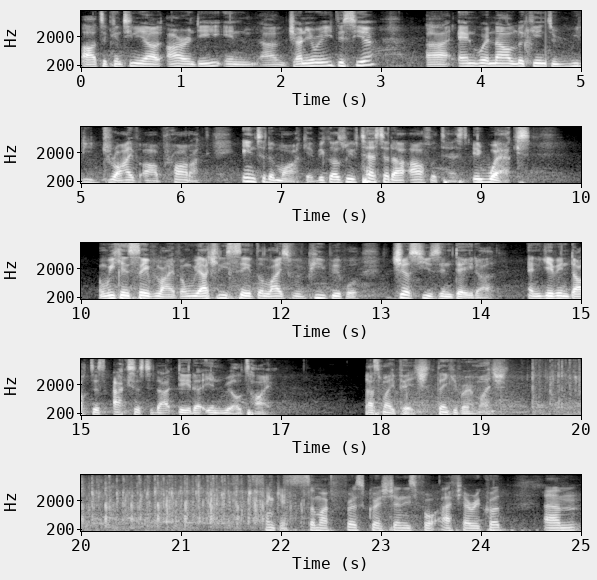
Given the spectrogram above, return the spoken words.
uh, to continue our R&D in um, January this year. Uh, and we're now looking to really drive our product into the market because we've tested our alpha test. It works. And we can save life. And we actually save the lives of a few people just using data and giving doctors access to that data in real time. That's my pitch. Thank you very much. Thank you. So my first question is for AfyaRekod. Um,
